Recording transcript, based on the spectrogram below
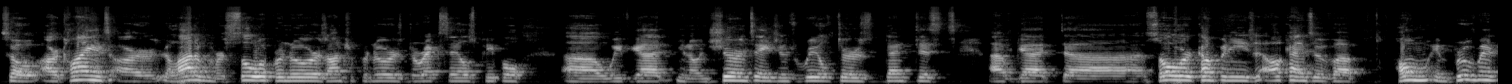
So our clients are a lot of them are solopreneurs entrepreneurs direct salespeople. Uh, we've got you know insurance agents realtors dentists. I've got uh, solar companies all kinds of uh, home improvement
